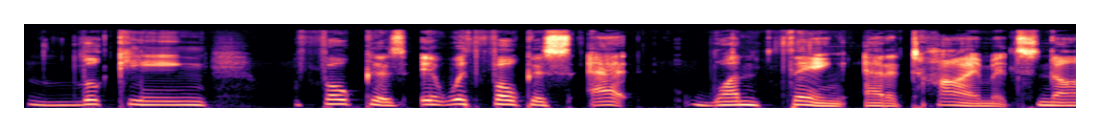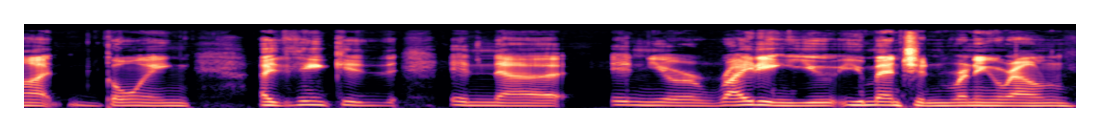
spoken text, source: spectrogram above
looking focus eh, with focus at one thing at a time. It's not going. I think in in uh, in your writing, you you mentioned running around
